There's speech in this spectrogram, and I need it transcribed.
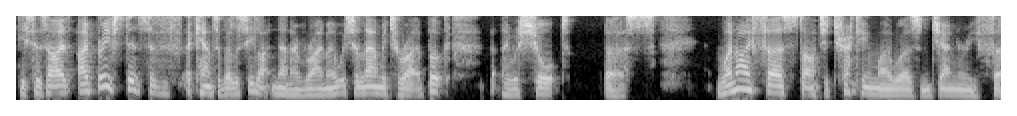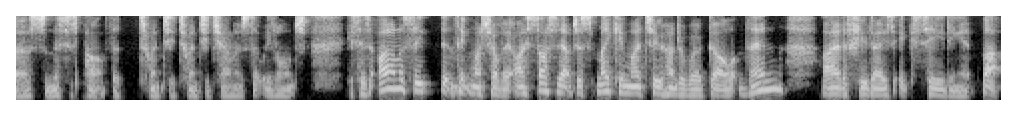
he says, I, I had brief stints of accountability like NaNoWriMo, which allowed me to write a book, but they were short bursts. When I first started tracking my words on January 1st, and this is part of the 2020 challenge that we launched, he says, I honestly didn't think much of it. I started out just making my 200 word goal. Then I had a few days exceeding it. But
